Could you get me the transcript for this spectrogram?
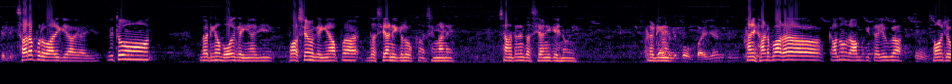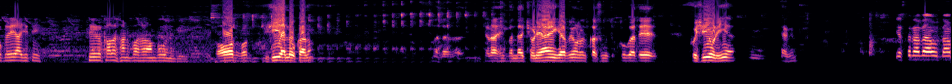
ਦਿੱਲੀ? ਸਾਰਾ ਪਰਿਵਾਰ ਗਿਆ ਹੋਇਆ ਜੀ। ਇਥੋਂ ਗੱਡੀਆਂ ਬਹੁਤ ਗਈਆਂ ਜੀ ਪਾਸਿਓਂ ਗਈਆਂ ਆਪਣਾ ਦੱਸਿਆ ਨਹੀਂ ਕਿ ਲੋਕਾਂ ਸਿੰਘਾਂ ਨੇ। ਸੰਗਤ ਨੇ ਦੱਸਿਆ ਨਹੀਂ ਕਿਸੇ ਨੂੰ ਵੀ। ਗੱਡੀਆਂ- ਗੱਡੀਆਂ ਭੋਗ ਪਾਈ ਜਾਣਗੇ ਹਾਂਜੀ ਖੰਡ ਪਾਠ ਕੱਲ੍ਹ ਨੂੰ ਆਰੰਭ ਕੀਤਾ ਜਾਊਗਾ। ਹੂੰ। ਸਹੁੰ ਚੁੱਕ ਰਹੇ ਅੱਜ ਤੇ। ਫਿਰ ਕੱਲ੍ਹ ਖੰਡ ਪਾਠ ਆਰੰਭ ਹੋਣਗੇ ਬਹੁਤ ਬਹੁਤ ਖੁਸ਼ੀ ਆ ਲੋਕਾਂ ਨੂੰ? ਮਤਲਬ ਜਿਹੜਾ ਇਹ ਬੰਦਾ ਚੁਣਿਆ ਹੈਗਾ ਵੀ ਹੁਣ ਕਸਮ ਚੁੱਕੂਗਾ ਤੇ ਖੁਸ਼ੀ ਹੋਣੀ ਆ। ਕਿਸ ਤਰ੍ਹਾਂ ਦਾ ਉਹਦਾ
